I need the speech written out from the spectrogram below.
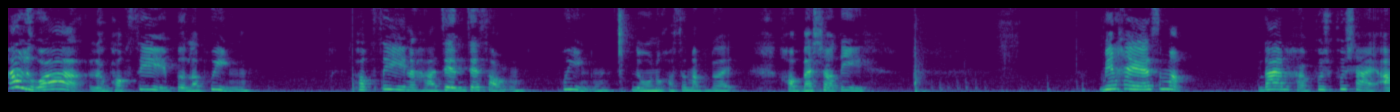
อ่าหรือว่าหรือ Proxy เปิดรับผู้หญิง Proxy นะคะเจนเจสองผู้หญิงหนูหนูขอสมัครด้วย ขอ b a s h o t y BNK สมัครได้นะคะผู้ผู้ชายอ่า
